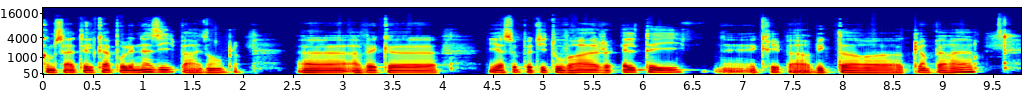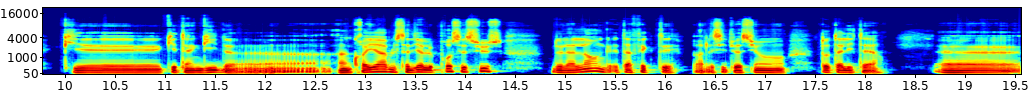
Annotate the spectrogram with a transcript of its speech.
comme ça a été le cas pour les nazis, par exemple, avec euh, il y a ce petit ouvrage LTI écrit par Victor euh, Klemperer, qui est qui est un guide euh, incroyable, c'est-à-dire le processus de la langue est affecté par les situations totalitaires. Euh,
